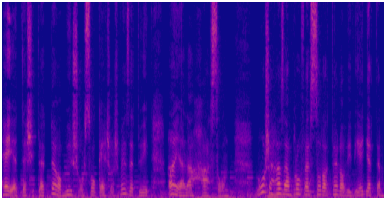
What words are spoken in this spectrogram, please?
helyettesítette a műsor szokásos vezetőjét, Ayala Hassont. Moshe Hazan professzor a Tel Avivi Egyetem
